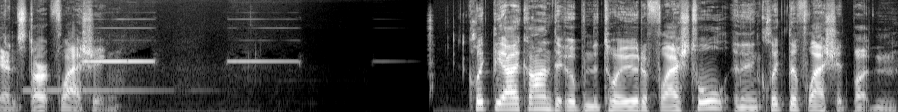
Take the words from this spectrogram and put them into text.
and start flashing. Click the icon to open the Toyota Flash tool, and then click the Flash It button.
